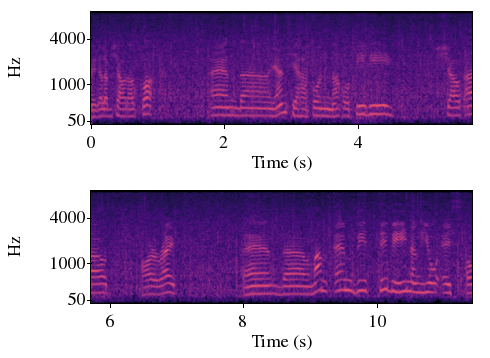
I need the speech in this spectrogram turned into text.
Mega love shoutout po. And uh, yan, si Hapon Ako TV. Shout out. Alright. And uh, Ma'am MB TV ng US of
